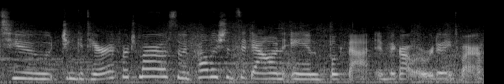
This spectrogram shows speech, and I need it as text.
to Cinque Terre for tomorrow so we probably should sit down and book that and figure out what we're doing tomorrow.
